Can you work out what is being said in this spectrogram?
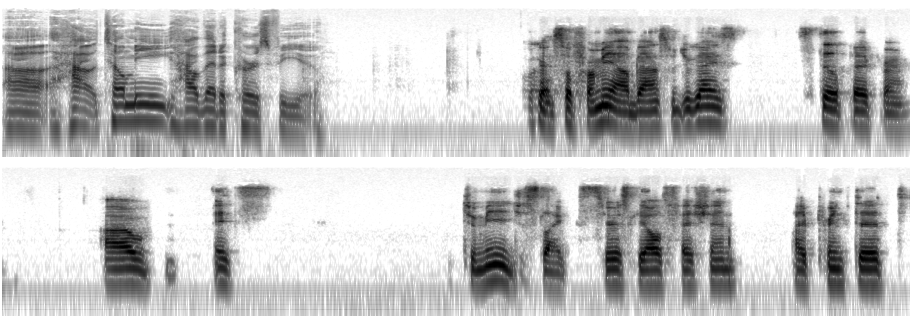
Uh, how? Tell me how that occurs for you. Okay, so for me, I'll be honest with you guys, still paper. Uh, it's to me just like seriously old fashioned. I print it.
